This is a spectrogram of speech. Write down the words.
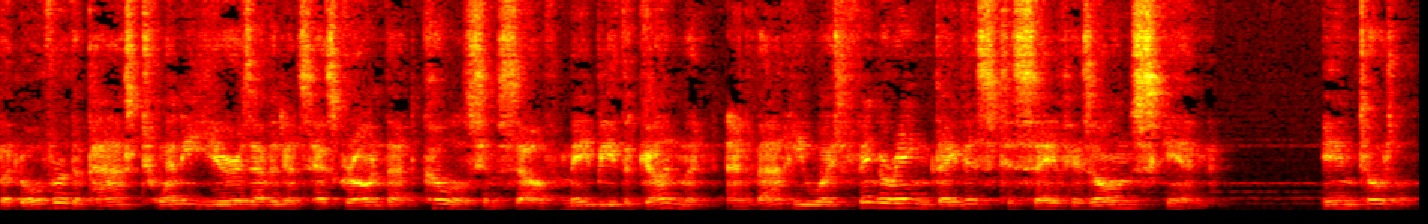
But over the past 20 years evidence has grown that Coles himself may be the gunman and that he was fingering Davis to save his own skin. In total,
